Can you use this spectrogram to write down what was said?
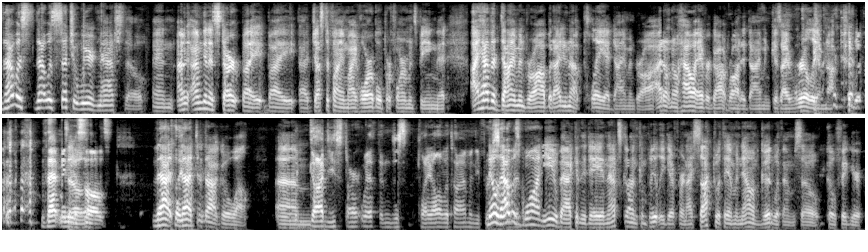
that was that was such a weird match, though, and I'm I'm gonna start by by uh, justifying my horrible performance, being that I have a diamond raw, but I do not play a diamond raw. I don't know how I ever got raw to diamond because I really am not good with it. That many So- assaults. That Like- that did not go well. Um, God you start with and just play all the time when you first no, that started. was Guan Yu back in the day, and that's gone completely different. I sucked with him, and now I'm good with him. So go figure.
